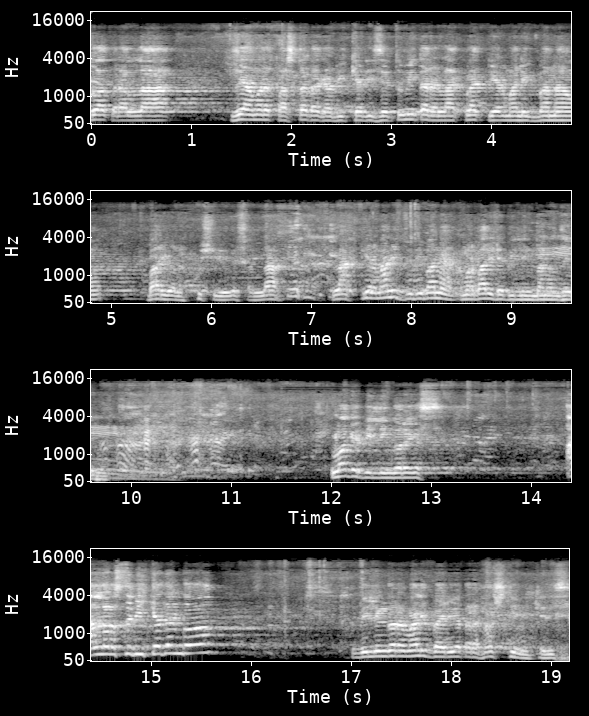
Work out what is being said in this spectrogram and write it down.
দোয়া করে আল্লাহ, যে আমার পাঁচটা টাকা ভিক্ষা দিছে, তুমি তার লাখ লাখ টিয়ার মালিক বানাও। বাড়িওয়ালা খুশি হয়ে গেছে আল্লাহ। লাখ টিয়ার মালিক যদি বানায়, আমার বাড়িটা বিল্ডিং বানানো যাইব। লগের বিল্ডিং করে গেছে। আল্লাহ রাস্তায় ভিক্ষা দেন গো। বিল্ডিং ঘরের মালিক বাইরে তারা হাঁস দিয়ে ভিক্ষা দিছে।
